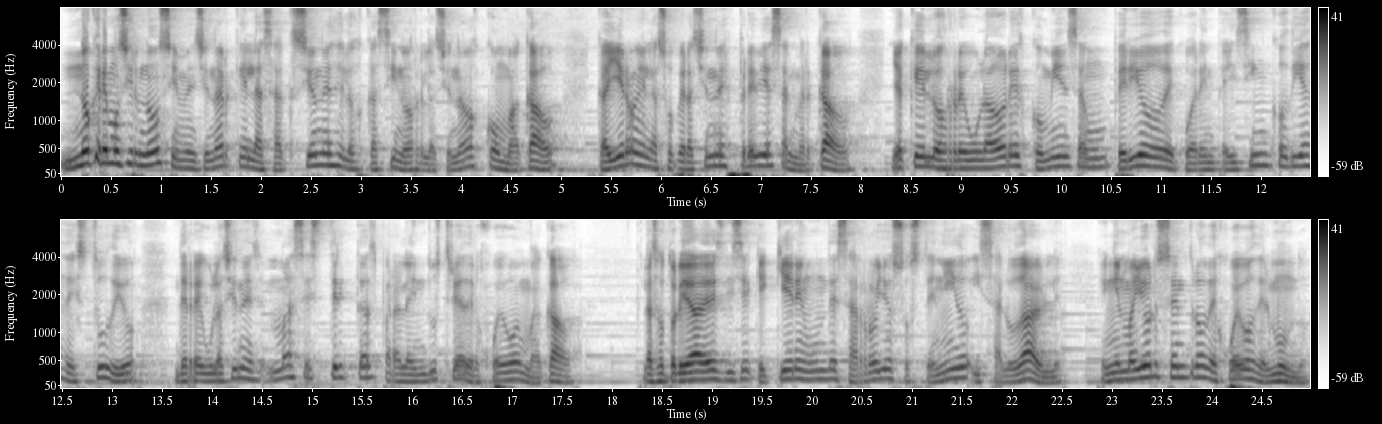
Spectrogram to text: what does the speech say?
No queremos irnos sin mencionar que las acciones de los casinos relacionados con Macao cayeron en las operaciones previas al mercado, ya que los reguladores comienzan un periodo de 45 días de estudio de regulaciones más estrictas para la industria del juego en Macao. Las autoridades dicen que quieren un desarrollo sostenido y saludable en el mayor centro de juegos del mundo,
